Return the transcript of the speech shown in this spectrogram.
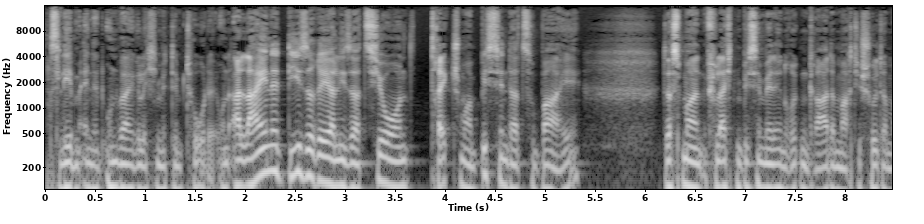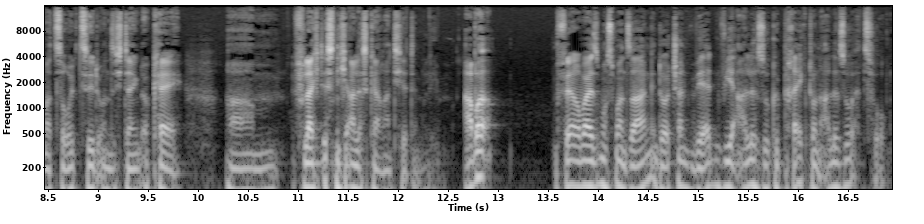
Das Leben endet unweigerlich mit dem Tode. Und alleine diese Realisation trägt schon mal ein bisschen dazu bei, dass man vielleicht ein bisschen mehr den Rücken gerade macht, die Schulter mal zurückzieht und sich denkt, okay, ähm, vielleicht ist nicht alles garantiert im Leben. Aber fairerweise muss man sagen, in Deutschland werden wir alle so geprägt und alle so erzogen.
